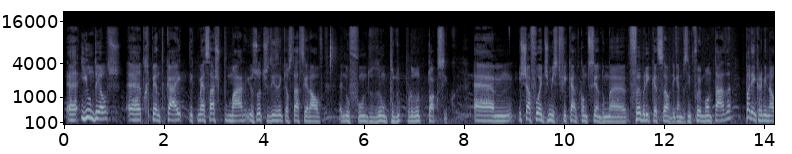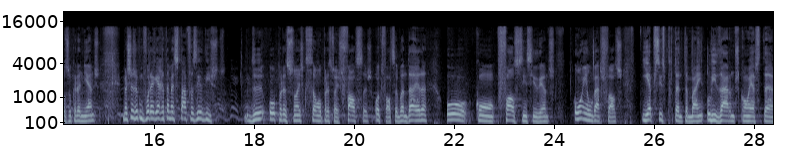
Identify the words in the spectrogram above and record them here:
eh, e um deles, eh, de repente, cai e começa a espumar, e os outros dizem que ele está a ser alvo, no fundo, de um produto tóxico. Um, isto já foi desmistificado como sendo uma fabricação, digamos assim, que foi montada para incriminar os ucranianos, mas seja como for, a guerra também se está a fazer disto, de operações que são operações falsas, ou de falsa bandeira, ou com falsos incidentes, ou em lugares falsos, e é preciso, portanto, também lidarmos com esta,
